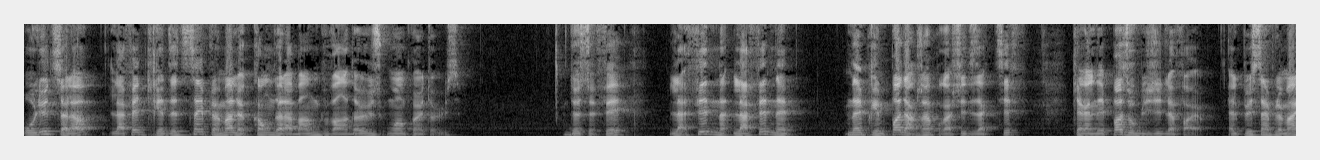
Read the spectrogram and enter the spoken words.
Au lieu de cela, la Fed crédite simplement le compte de la banque vendeuse ou emprunteuse. De ce fait, la Fed, n'imprime pas d'argent pour acheter des actifs car elle n'est pas obligée de le faire. Elle peut simplement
